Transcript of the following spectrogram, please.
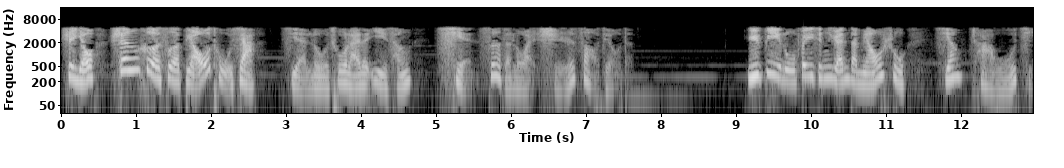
是由深褐色表土下显露出来的一层浅色的卵石造就的，与秘鲁飞行员的描述相差无几。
